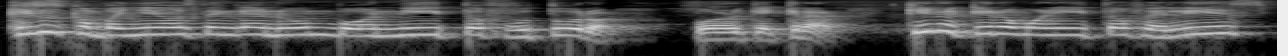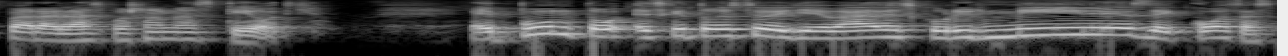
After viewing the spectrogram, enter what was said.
que sus compañeros tengan un bonito futuro, porque claro, ¿quién no quiere un bonito feliz para las personas que odia? El punto es que todo esto le lleva a descubrir miles de cosas,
